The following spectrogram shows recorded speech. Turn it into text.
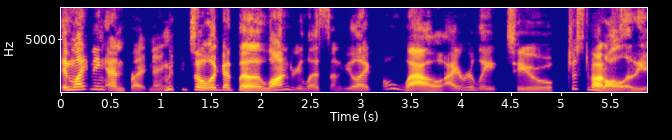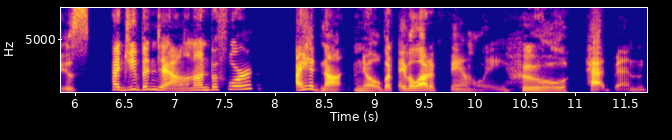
enlightening and frightening to look at the laundry list and be like, oh wow, I relate to just about all of these. Had you been to Al Anon before? I had not, no, but I have a lot of family who had been.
